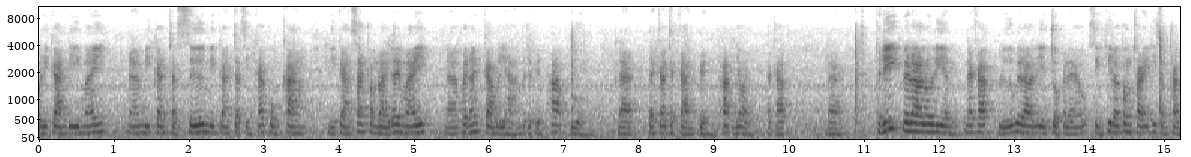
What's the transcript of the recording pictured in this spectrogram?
บริการดีไหมนะมีการจัดซื้อมีการจัดสินค้าคงคลัง มีการสร้างกำไรได้ไหมนะเพราะฉะนั้นการบริหารมันจะเป็นภาพรวม นะแต่การจัดการเป็นภาพย่อยนะครับนะทีนี้เวลาเราเรียนนะครับหรือเวลาเรียนจบไปแล้ว สิ่งที่เราต้องใช้ที่สำคัญ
